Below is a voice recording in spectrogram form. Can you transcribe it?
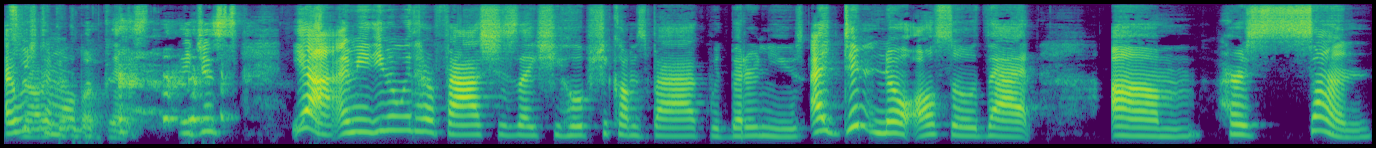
I wish them all the best. They just, yeah. I mean, even with her fast, she's like, she hopes she comes back with better news. I didn't know also that, um, her son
